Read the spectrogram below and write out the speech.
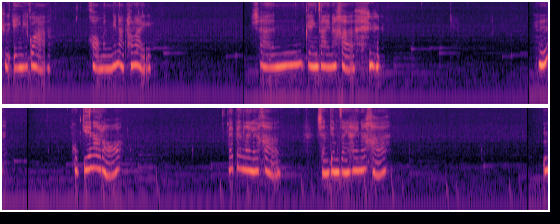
ถือเองดีกว่า ของมันไม่หนักเท่าไหร่ ฉันเกรงใจนะคะหึคุกกี้น่ะหรอ ไม่เป็นไรเลยค่ะ ฉันเต็มใจให้นะคะ อื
